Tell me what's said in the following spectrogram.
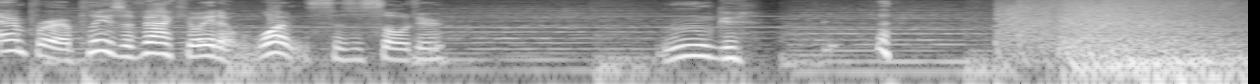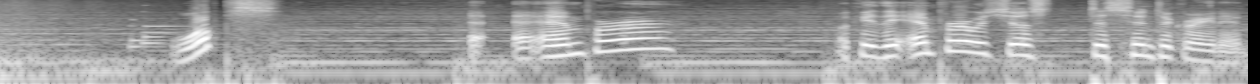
Emperor, please evacuate at once, says a soldier. Mg. Whoops. E Emperor? Okay, the Emperor was just disintegrated.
